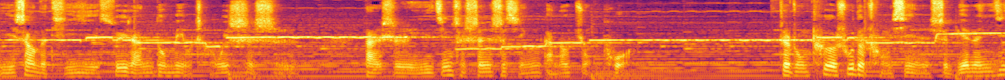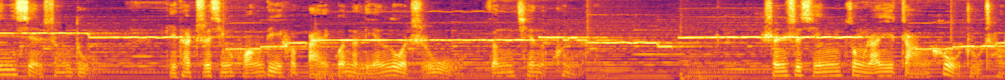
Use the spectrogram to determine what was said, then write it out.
以上的提议虽然都没有成为事实，但是已经使申时行感到窘迫。这种特殊的宠信使别人因陷生度，给他执行皇帝和百官的联络职务增添了困难。申时行纵然以长厚著称，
